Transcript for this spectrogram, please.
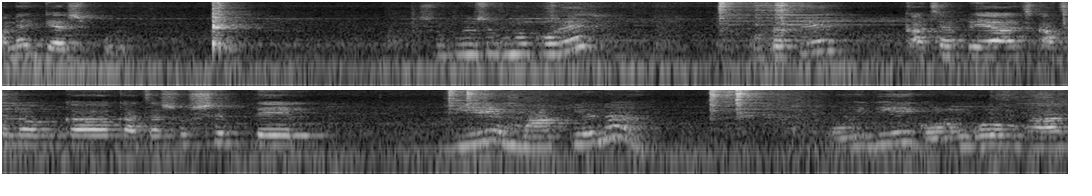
অনেক গ্যাস পড়ে। শুকনো শুকনো করে ওটাতে কাঁচা পেঁয়াজ, কাঁচা লঙ্কা, কাঁচা সর্ষের তেল দিয়ে মাখলে না ওই দিয়ে গরম গরম ভাত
